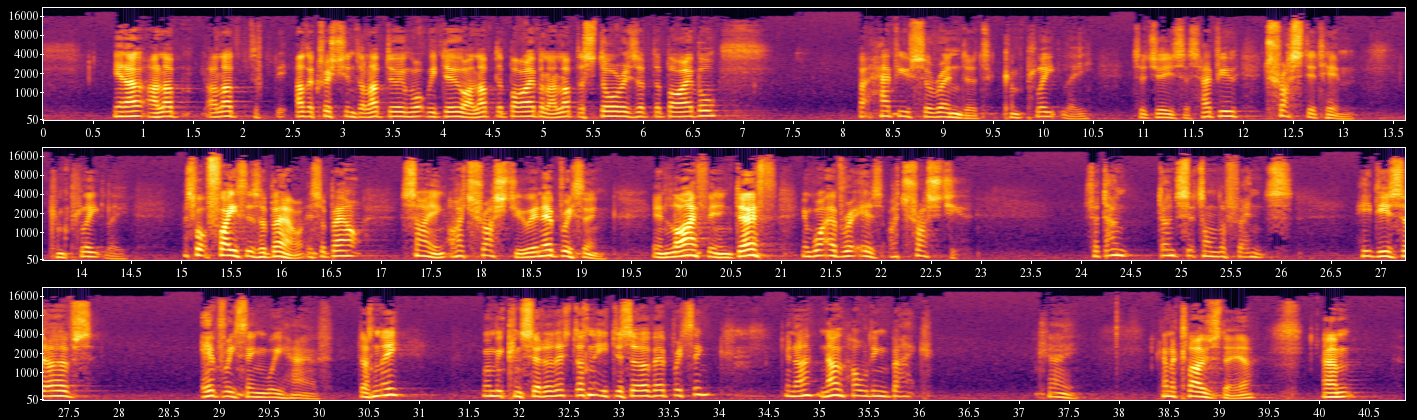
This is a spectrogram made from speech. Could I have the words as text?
You know, I love, I love the other Christians. I love doing what we do. I love the Bible. I love the stories of the Bible. But have you surrendered completely to Jesus? Have you trusted Him completely? That's what faith is about. It's about saying, I trust you in everything in life, in death, in whatever it is. I trust you. So don't, don't sit on the fence. He deserves everything we have, doesn't he? When we consider this, doesn't he deserve everything? You know, no holding back. Okay. Going to close there. Um,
